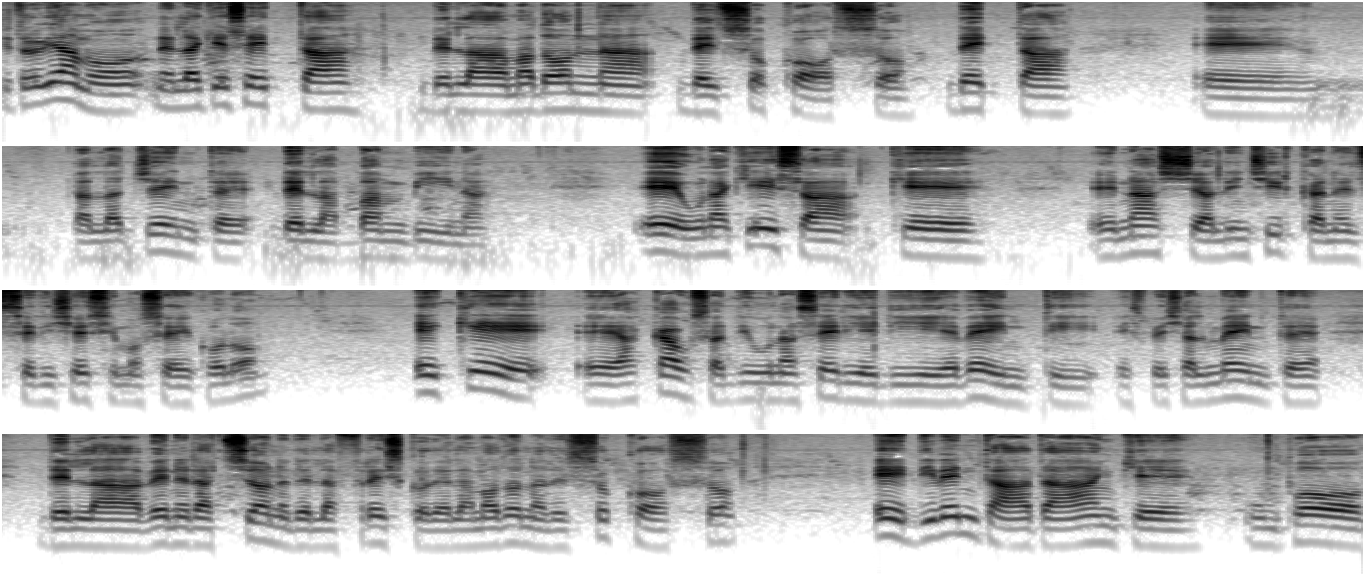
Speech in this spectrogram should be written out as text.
Ci troviamo nella chiesetta della Madonna del Soccorso, detta eh, dalla gente della Bambina. È una chiesa che eh, nasce all'incirca nel XVI secolo e che eh, a causa di una serie di eventi, specialmente della venerazione dell'affresco della Madonna del Soccorso, è diventata anche un po'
